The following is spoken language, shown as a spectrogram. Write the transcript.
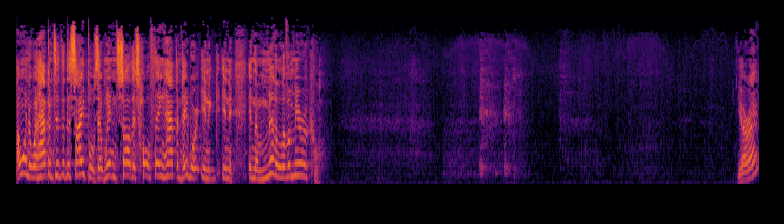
I wonder what happened to the disciples that went and saw this whole thing happen. They were in, in, in the middle of a miracle. You all right?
